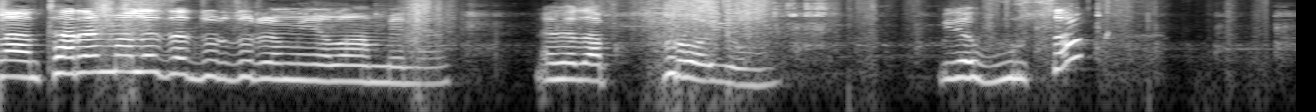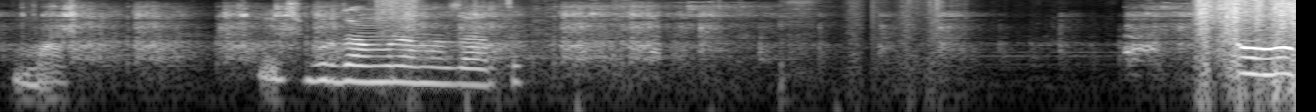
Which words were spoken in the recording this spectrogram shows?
Lan taramalı da durduramıyor lan beni. Ne kadar proyum. Bir de vursak? Mal. Hiç buradan vuramaz artık. Oh.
